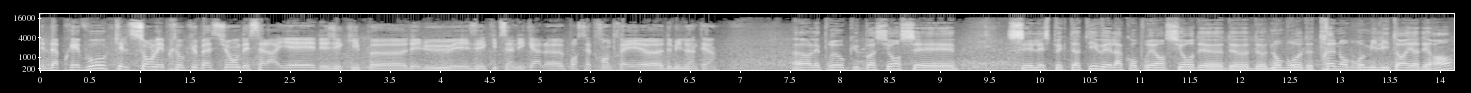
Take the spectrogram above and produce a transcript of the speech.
Et d'après vous, quelles sont les préoccupations des salariés, des équipes euh, d'élus et des équipes syndicales euh, pour cette rentrée euh, 2021 Alors les préoccupations, c'est c'est l'expectative et la compréhension de, de, nombreux, de très nombreux militants et adhérents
